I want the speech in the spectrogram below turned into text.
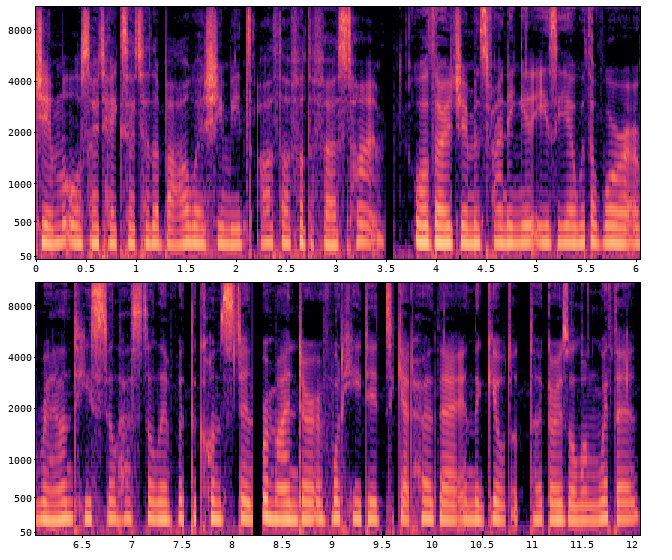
Jim also takes her to the bar where she meets Arthur for the first time. Although Jim is finding it easier with Aurora around, he still has to live with the constant reminder of what he did to get her there and the guilt that goes along with it.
